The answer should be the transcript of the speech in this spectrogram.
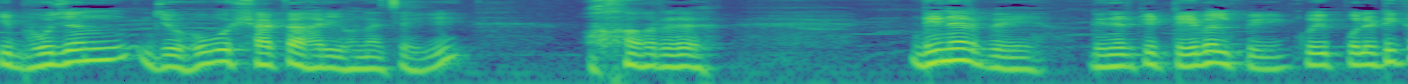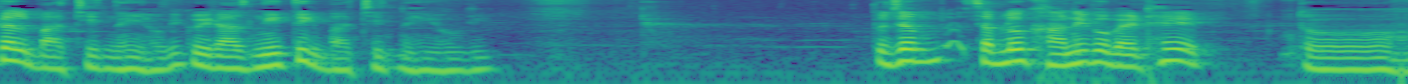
कि भोजन जो हो वो शाकाहारी होना चाहिए और डिनर पे, डिनर के टेबल पे कोई पॉलिटिकल बातचीत नहीं होगी, कोई राजनीतिक बातचीत नहीं होगी। तो जब सब लोग खाने को बैठे तो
